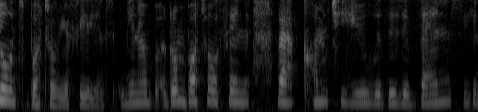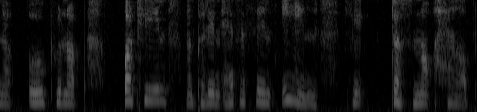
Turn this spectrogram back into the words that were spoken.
don't bottle your feelings you know don't bottle things that come to you with these events you know open up bottling and putting everything in. It does not help.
